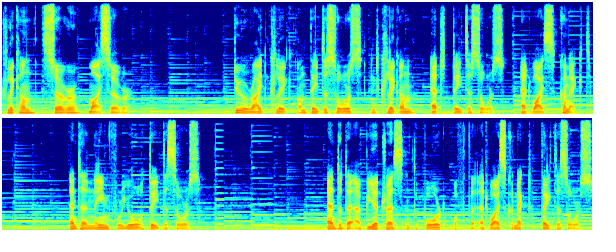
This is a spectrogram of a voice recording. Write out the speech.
click on Server My Server. Do a right click on Data Source and click on Add Data Source, atvise Connect. Enter a name for your data source. Enter the IP address and the port of the atvise Connect data source.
